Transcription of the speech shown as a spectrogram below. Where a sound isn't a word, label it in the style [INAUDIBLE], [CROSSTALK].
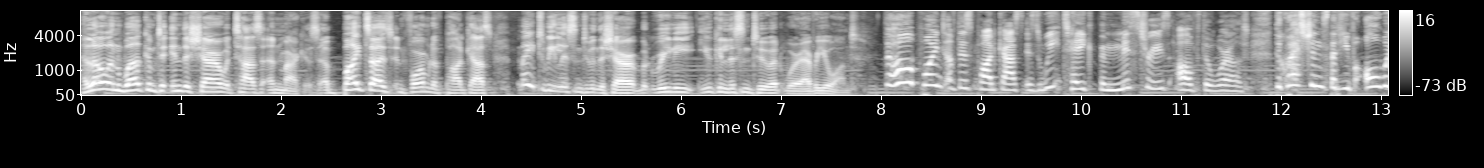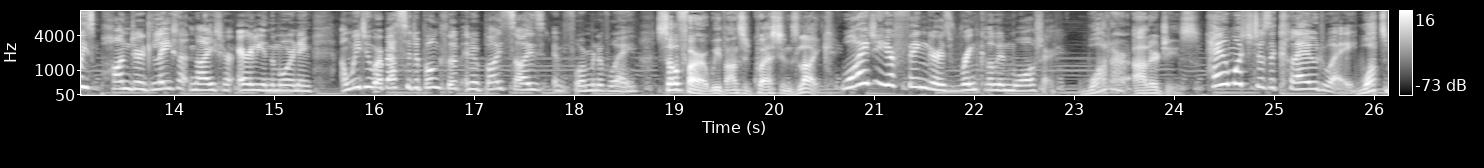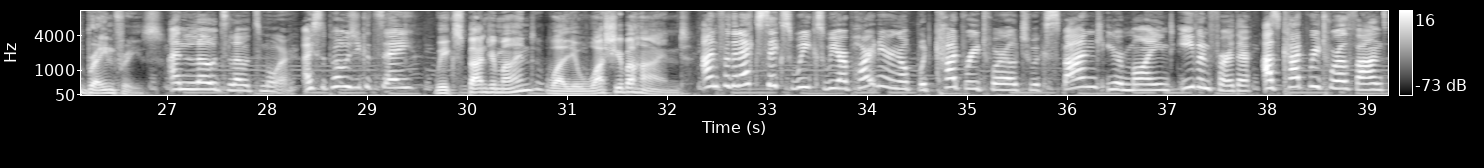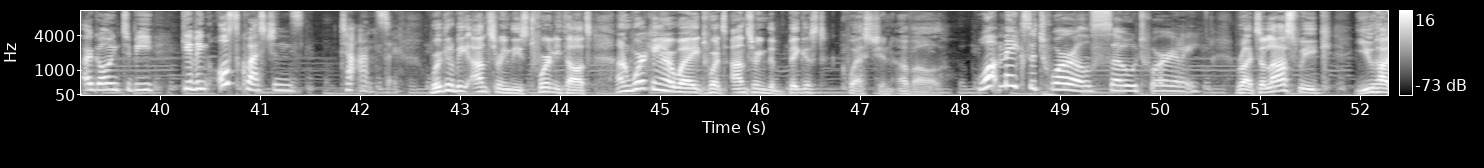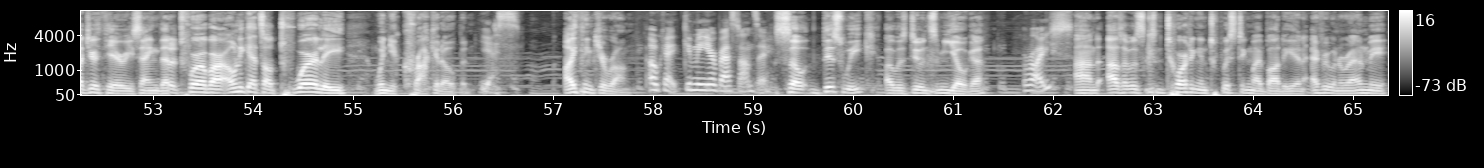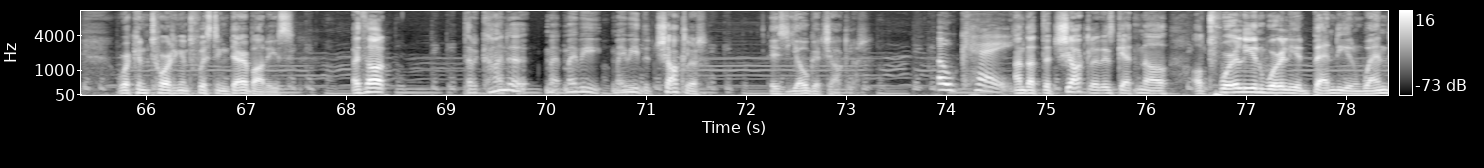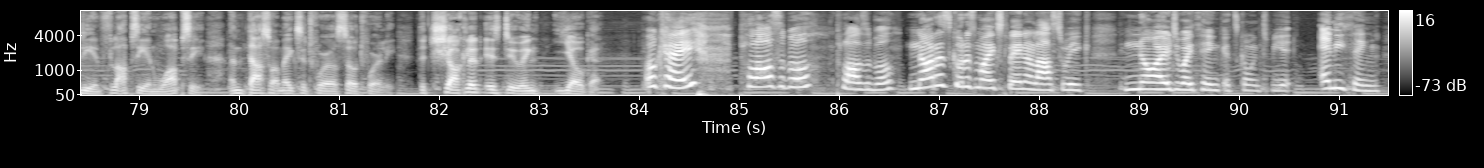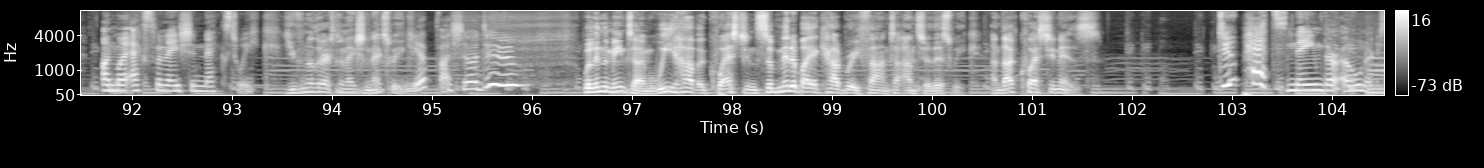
Hello and welcome to In the Shower with Taz and Marcus, a bite sized informative podcast made to be listened to in the shower, but really you can listen to it wherever you want. The whole point of this podcast is we take the mysteries of the world, the questions that you've always pondered late at night or early in the morning, and we do our best to debunk them in a bite sized, informative way. So far, we've answered questions like Why do your fingers wrinkle in water? What are allergies? How much does a cloud weigh? What's brain freeze? And loads, loads more. I suppose you could say. We expand your mind while you wash your behind. And for the next six weeks, we are partnering up with Cadbury Twirl to expand your mind even further, as Cadbury Twirl fans are going to be giving us questions to answer. We're going to be answering these twirly thoughts and working our way towards answering the biggest question of all. What makes a twirl so twirly? Right, so last week you had your theory saying that a twirl bar only gets all twirly when you crack it open. Yes. I think you're wrong. Okay, give me your best answer. So this week I was doing some yoga, Right. and as I was [LAUGHS] contorting and twisting my body, and everyone around me were contorting and twisting their bodies, I thought that it kind of maybe maybe the chocolate is yoga chocolate, Okay. and that the chocolate is getting all all twirly and whirly and bendy and wendy and flopsy and wopsy, and that's what makes it twirl so twirly. The chocolate is doing yoga. Okay. Plausible. Plausible. Not as good as my explainer last week. Nor do I think it's going to be anything on my explanation next week. You've another explanation next week. Yep, I sure do. Well, in the meantime, we have a question submitted by a Cadbury fan to answer this week, and that question is. Do pets name their owners?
